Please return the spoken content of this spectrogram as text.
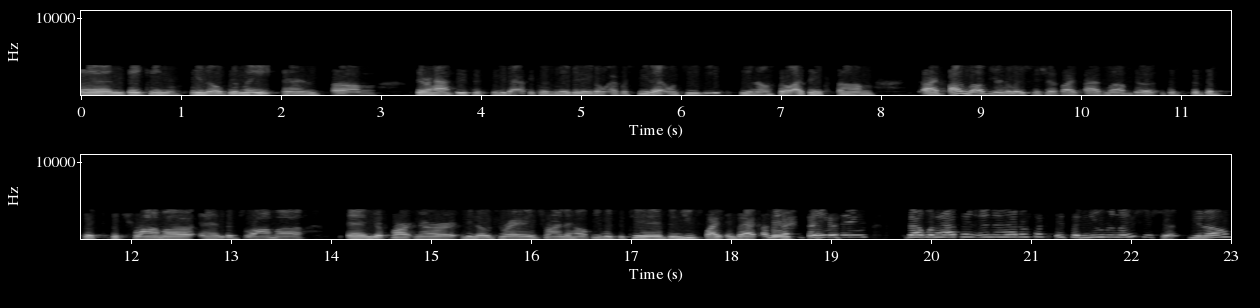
And they can, you know, relate. And um, they're happy to see that because maybe they don't ever see that on TV. You know, so I think um, I, I love your relationship. I, I love the the, the, the, the the trauma and the drama and your partner, you know, Dre trying to help you with the kids and you fighting back. I mean, it's the same thing that would happen in a heterosexual. It's a new relationship, you know,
